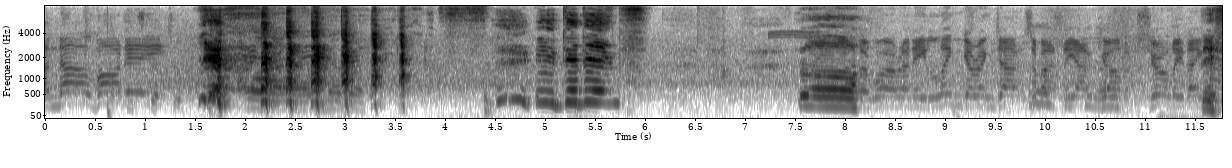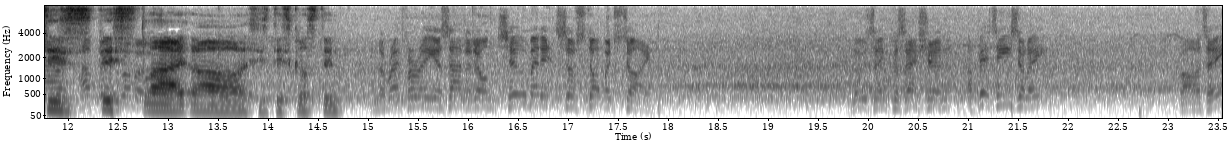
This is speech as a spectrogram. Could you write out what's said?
And now Vardy. Scripted. Yeah! Oh, he did it! Oh. This is this like oh this is disgusting. And the referee has added on two minutes of stoppage time. Losing possession a bit easily. Vardy.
